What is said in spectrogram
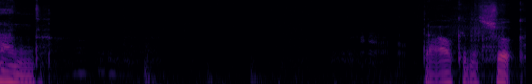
hand. The alchemist shook.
